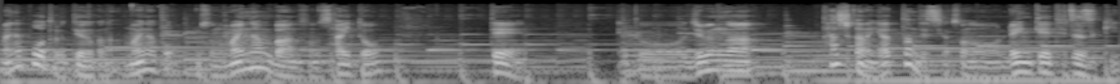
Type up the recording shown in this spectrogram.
マイナポータルっていうのかな？マイナポそのマイナンバーのそのサイトで、えっと、自分が確かにやったんですよ。その連携手続き。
